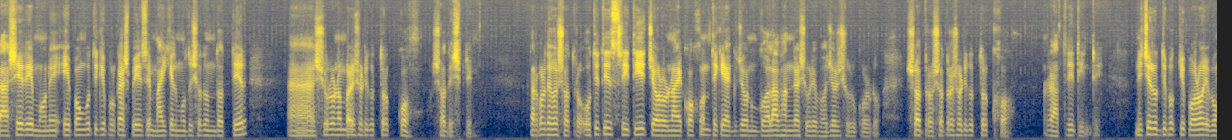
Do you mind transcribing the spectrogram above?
দাসেরে মনে এ পঙ্গতিকে প্রকাশ পেয়েছে মাইকেল মধুসূদন দত্তের ষোলো নম্বরের সঠিক উত্তর ক স্বদেশপ্রেম তারপর দেখো সতেরো, অতিথির স্মৃতি চরণায় কখন থেকে একজন গলা ভাঙ্গা সুরে ভজন শুরু করল? সতেরো সতেরো সঠিক উত্তর খ, রাত্রি তিনটে। নিচের উদ্দীপকটি পড়ো এবং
